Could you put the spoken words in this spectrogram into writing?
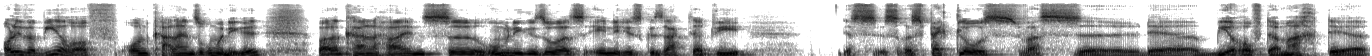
Oliver Bierhoff und Karl-Heinz Rummenigge, weil Karl-Heinz äh, Rummenigge sowas ähnliches gesagt hat wie es ist respektlos, was äh, der Bierhoff da macht. Der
